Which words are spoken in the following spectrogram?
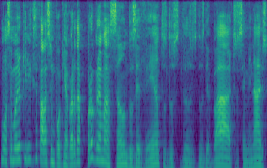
Bom, Simone, eu queria que você falasse um pouquinho agora da programação dos eventos, dos, dos, dos debates, dos seminários.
